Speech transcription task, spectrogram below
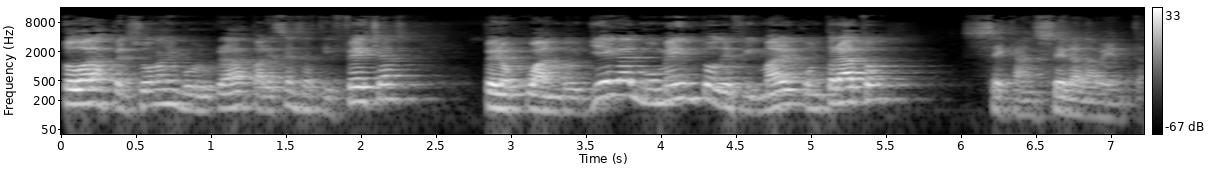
todas las personas involucradas parecen satisfechas, pero cuando llega el momento de firmar el contrato, se cancela la venta.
